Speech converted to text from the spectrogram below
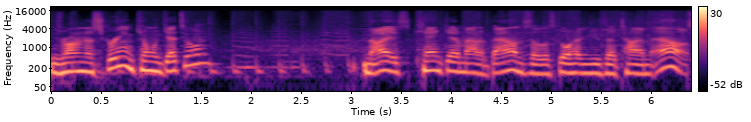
He's running a screen. Can we get to him? Nice. Can't get him out of bounds, so let's go ahead and use that timeout.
